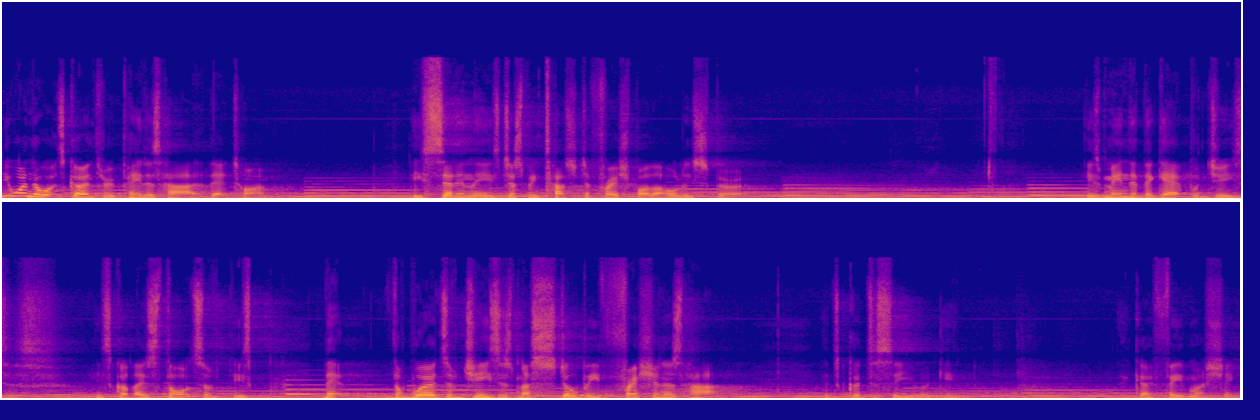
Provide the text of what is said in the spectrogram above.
you wonder what's going through Peter's heart at that time. He's sitting there, he's just been touched afresh by the Holy Spirit. He's mended the gap with Jesus. He's got those thoughts of he's, that the words of Jesus must still be fresh in his heart. It's good to see you again. Go feed my sheep.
